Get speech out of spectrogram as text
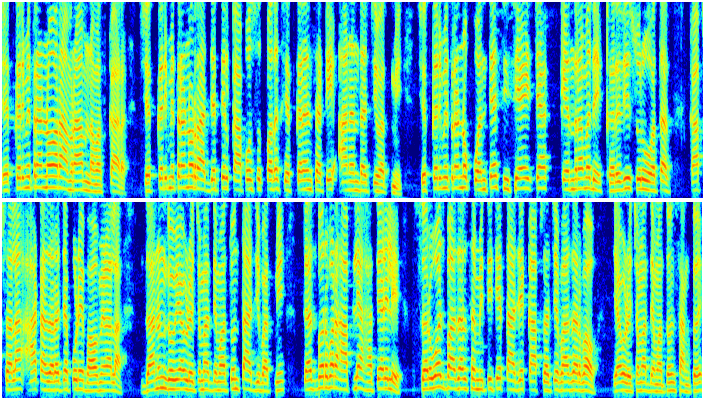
शेतकरी मित्रांनो राम राम नमस्कार. शेतकरी मित्रांनो राज्यातील कापूस उत्पादक शेतकऱ्यांसाठी आनंदाची बातमी. शेतकरी मित्रांनो कोणत्या सीसीआयच्या केंद्रामध्ये खरेदी सुरू होताच कापसाला आठ हजाराच्या पुढे भाव मिळाला? जाणून घेऊया व्हिडिओच्या माध्यमातून ताजी बातमी. त्याचबरोबर आपल्या हाती आलेले सर्वच बाजार समितीचे ताजे कापसाचे बाजारभाव या व्हिडिओच्या माध्यमातून सांगतोय.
